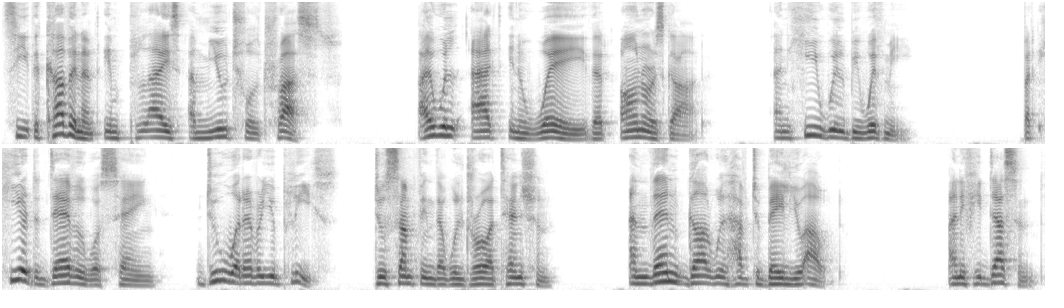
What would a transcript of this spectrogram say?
See, the covenant implies a mutual trust. I will act in a way that honors God, and He will be with me. But here the devil was saying, Do whatever you please, do something that will draw attention, and then God will have to bail you out. And if he doesn't,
